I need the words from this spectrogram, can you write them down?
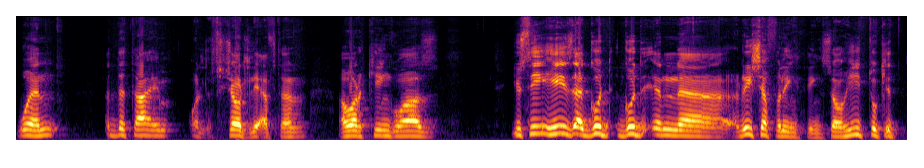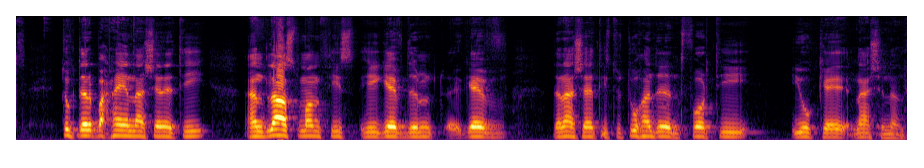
When at the time, well, shortly after, our king was you see, he's a good good in uh, reshuffling things. So he took it, took the Bahrain nationality, and last month he's, he gave them gave the nationality to 240 UK nationals.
